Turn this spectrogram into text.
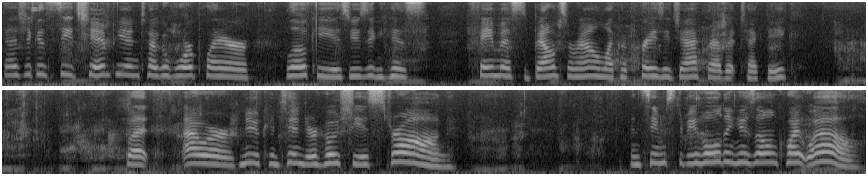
As you can see, champion tug of war player Loki is using his famous bounce around like a crazy jackrabbit technique. but our new contender Hoshi is strong and seems to be holding his own quite well.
